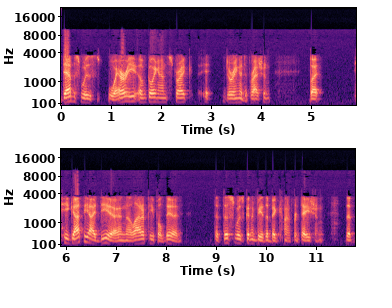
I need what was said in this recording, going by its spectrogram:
Debs was wary of going on strike during a depression, but he got the idea, and a lot of people did, that this was going to be the big confrontation, that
